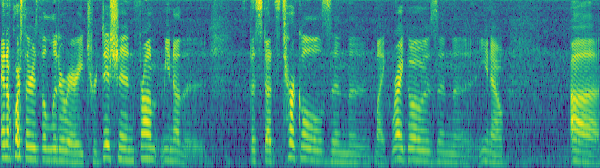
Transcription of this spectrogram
And of course, there is the literary tradition from, you know, the, the Studs Terkels and the Mike Roykos and the, you know, uh,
